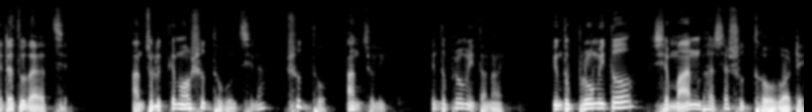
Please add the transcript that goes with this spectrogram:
এটা তো দাঁড়াচ্ছে। আঞ্চলিককে আমি অশুদ্ধ বলছি না, শুদ্ধ, আঞ্চলিক, কিন্তু প্রমিত নয়। কিন্তু প্রমিত, সে মান ভাষা শুদ্ধও বটে।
